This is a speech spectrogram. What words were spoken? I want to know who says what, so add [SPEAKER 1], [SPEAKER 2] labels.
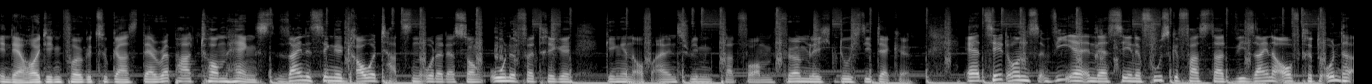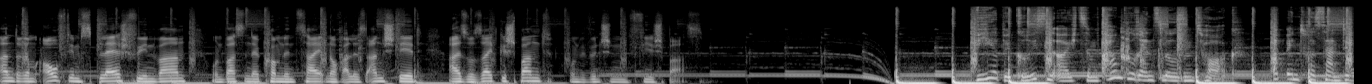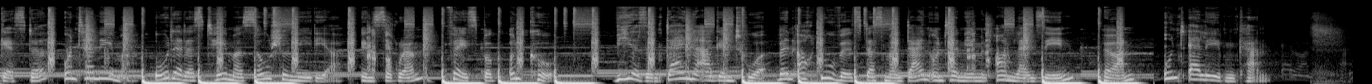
[SPEAKER 1] In der heutigen Folge zu Gast der Rapper Tom Hanks. Seine Single Graue Tatzen oder der Song Ohne Verträge gingen auf allen Streaming-Plattformen förmlich durch die Decke. Er erzählt uns, wie er in der Szene Fuß gefasst hat, wie seine Auftritte unter anderem auf dem Splash für ihn waren und was in der kommenden Zeit noch alles ansteht. Also seid gespannt und wir wünschen viel Spaß.
[SPEAKER 2] Wir begrüßen euch zum konkurrenzlosen Talk. Ob interessante Gäste, Unternehmer oder das Thema Social Media, Instagram, Facebook und Co. Wir sind deine Agentur, wenn auch du willst, dass man dein Unternehmen online sehen, hören und erleben kann.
